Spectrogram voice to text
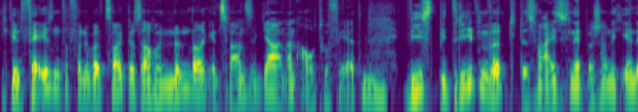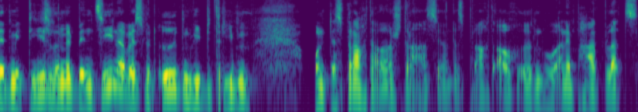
Ich bin felsen davon überzeugt, dass auch in Nürnberg in 20 Jahren ein Auto fährt. Mhm. Wie es betrieben wird, das weiß ich nicht. Wahrscheinlich eher nicht mit Diesel und mit Benzin, aber es wird irgendwie betrieben. Und das braucht auch eine Straße und das braucht auch irgendwo einen Parkplatz.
